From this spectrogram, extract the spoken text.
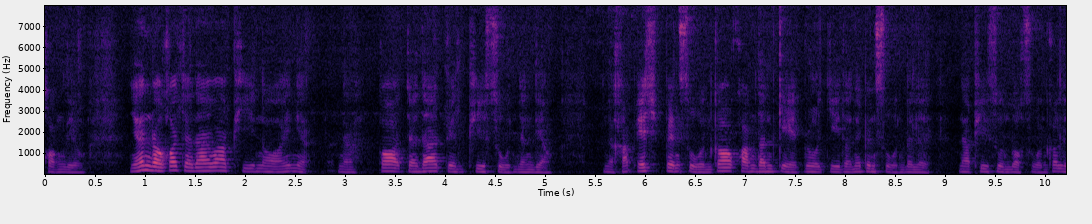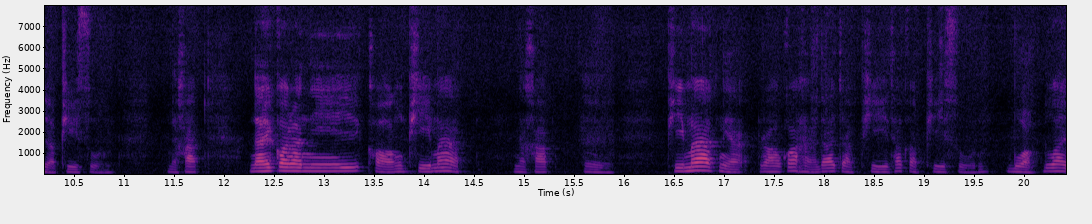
ของเหลวงั้นเราก็จะได้ว่า p น้อยเนี่ยนะก็จะได้เป็น p 0อย่างเดียวนะครับ h เป็น 0 ก็ความดันเกต rho g ตัวนี้เป็น 0 ไปเลยนะ p 0บวก0ก็เหลือ p 0นะครับ ในกรณีของ p มากนะครับเออ มากเนี่ยเราก็หาได้จาก p เท่ากับ p 0บวกด้วย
